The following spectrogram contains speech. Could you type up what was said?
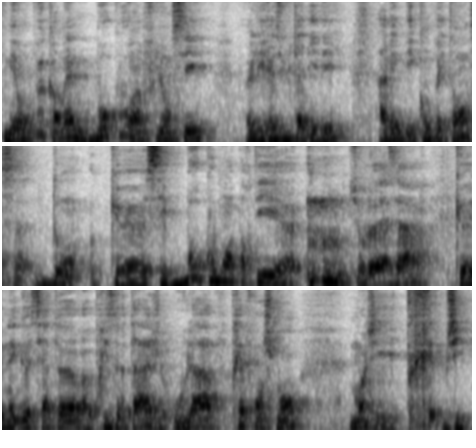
mais on peut quand même beaucoup influencer euh, les résultats des dés avec des compétences. Donc, euh, c'est beaucoup moins porté euh, sur le hasard que négociateur euh, prise d'otage, où là, très franchement, moi j'ai très j'ai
